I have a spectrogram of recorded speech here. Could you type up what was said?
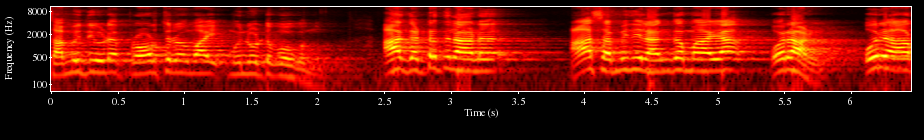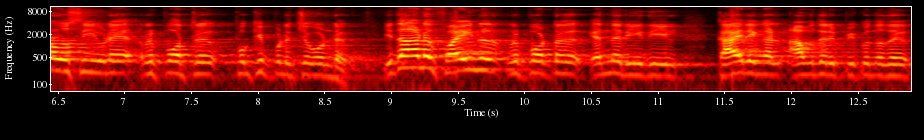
സമിതിയുടെ പ്രവർത്തനവുമായി മുന്നോട്ട് പോകുന്നു. ആ ഘട്ടത്തിലാണ് ആ സമിതിയിൽ അംഗമായ ഒരാൾ ഒരു ആർ ഒ സിയുടെ റിപ്പോർട്ട് പൊക്കിപ്പിടിച്ചുകൊണ്ട് ഇതാണ് ഫൈനൽ റിപ്പോർട്ട് എന്ന രീതിയിൽ കാര്യങ്ങൾ അവതരിപ്പിക്കുന്നത്.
